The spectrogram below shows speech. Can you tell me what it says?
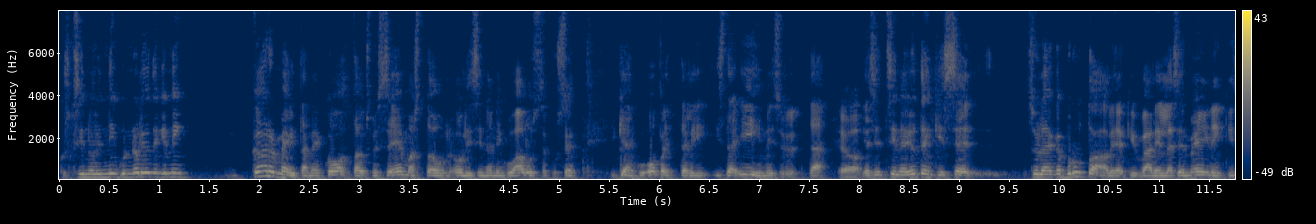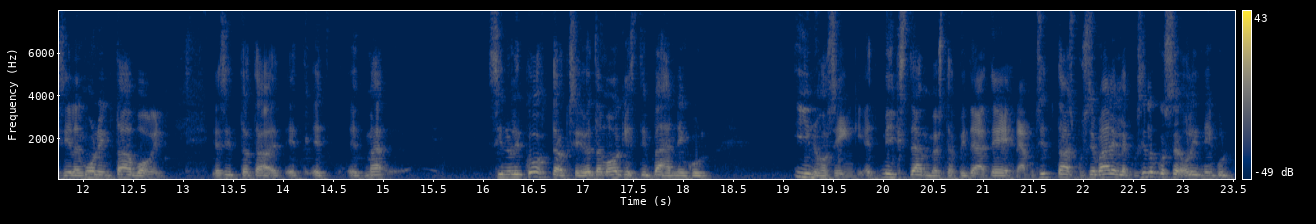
koska siinä oli, niin kuin, ne oli jotenkin niin karmeita ne kohtaukset, missä Emma Stone oli siinä niin kuin alussa, kun se ikään kuin opetteli sitä ihmisyyttä. Joo. Ja sitten siinä jotenkin se, se oli aika brutaaliakin välillä se meininki siellä monin tavoin. Ja sitten tota, et, et, et, et mä, siinä oli kohtauksia, joita mä oikeasti vähän niin kuin inhosinkin, että miksi tämmöistä pitää tehdä. Mutta sitten taas kun se välillä, kun silloin kun se oli niin kuin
